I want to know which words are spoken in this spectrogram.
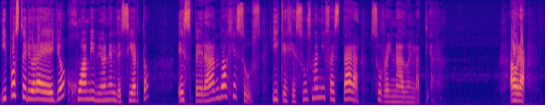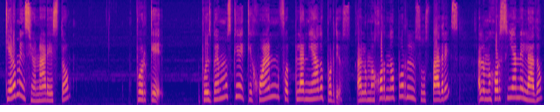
Y posterior a ello, Juan vivió en el desierto esperando a Jesús y que Jesús manifestara su reinado en la tierra. Ahora, quiero mencionar esto porque pues vemos que, Juan fue planeado por Dios, a lo mejor no por sus padres, a lo mejor sí anhelado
